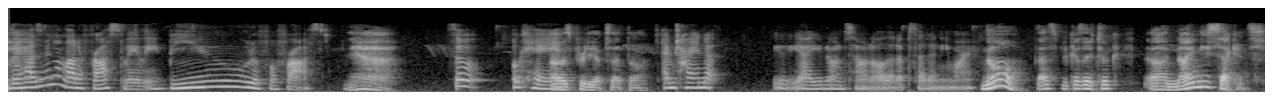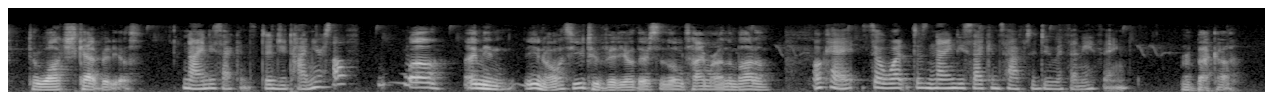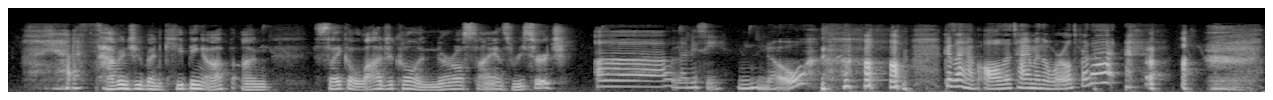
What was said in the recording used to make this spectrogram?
There has been a lot of frost lately. Beautiful frost. Yeah, So, okay. I was pretty upset though. I'm trying to. Yeah, you don't sound all that upset anymore. No, that's because I took uh, 90 seconds to watch cat videos. 90 seconds. Did you time yourself? Well, I mean, you know, it's a YouTube video. There's a little timer on the bottom. Okay, so what does 90 seconds have to do with anything? Rebecca, Yes. haven't you been keeping up on psychological and neuroscience research? Uh, let me see. No. Because I have all the time in the world for that.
